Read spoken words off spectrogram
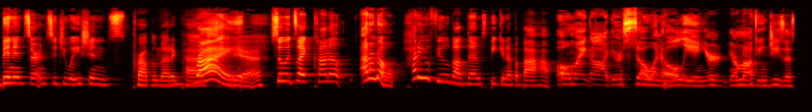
been in certain situations. Problematic past. Right. Yeah. So it's like kind of, I don't know. How do you feel about them speaking up about how, oh my God, you're so unholy and you're you're mocking Jesus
